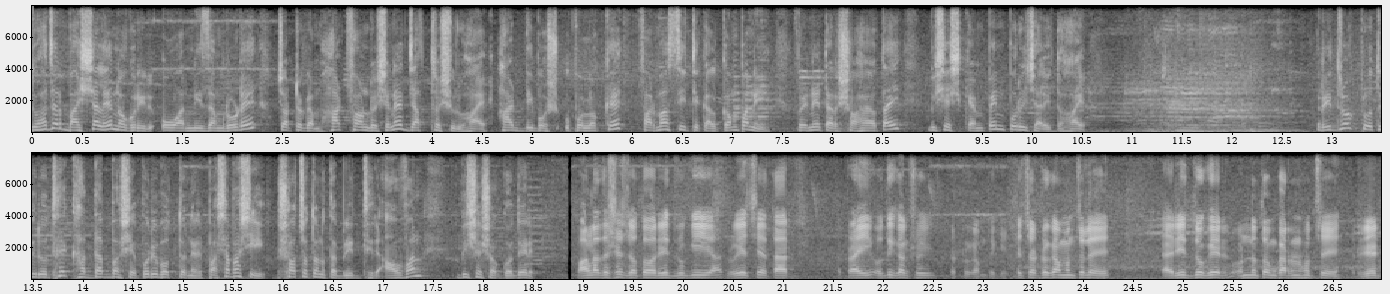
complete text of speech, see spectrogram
দু হাজার বাইশ সালে নগরীর ওয়ার নিজাম রোডে চট্টগ্রাম হার্ট ফাউন্ডেশনের যাত্রা শুরু হয়। হার্ট দিবস উপলক্ষে ফার্মাসিউটিক্যাল কোম্পানি রেনেটার সহায়তায় বিশেষ ক্যাম্পেইন পরিচালিত হয়। হৃদরোগ প্রতিরোধে খাদ্যাভ্যাসে পরিবর্তনের পাশাপাশি সচেতনতা বৃদ্ধির আহ্বান বিশেষজ্ঞদের। বাংলাদেশে যত হৃদরোগী রয়েছে তার প্রায় অধিকাংশই চট্টগ্রাম থেকে। চট্টগ্রাম অঞ্চলে হৃদরোগের অন্যতম কারণ হচ্ছে রেড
